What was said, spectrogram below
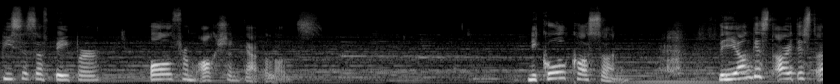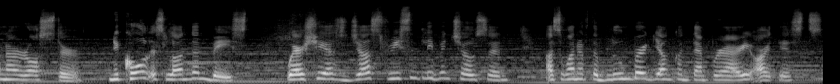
pieces of paper all from auction catalogs. Nicole Coson. The youngest artist on our roster, Nicole is London-based, where she has just recently been chosen as one of the Bloomberg Young Contemporary Artists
